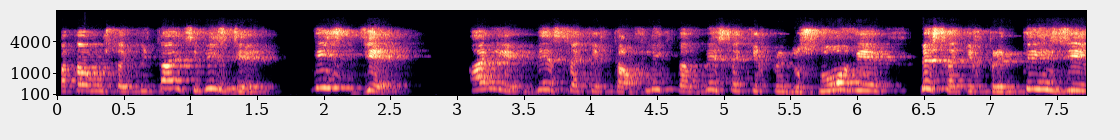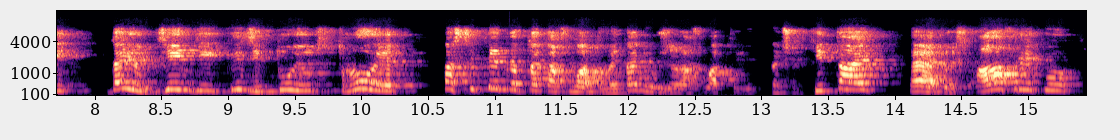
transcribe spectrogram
Потому что китайцы везде, везде, они без всяких конфликтов, без всяких предусловий, без всяких претензий дают деньги, кредитуют, строят, постепенно так охватывают. Они уже охватывают значит, Китай, э, то есть Африку,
